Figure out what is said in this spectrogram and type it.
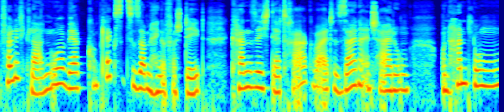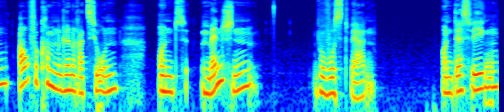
völlig klar, nur wer komplexe Zusammenhänge versteht, kann sich der Tragweite seiner Entscheidungen und Handlungen auch für kommende Generationen und Menschen bewusst werden. Und deswegen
